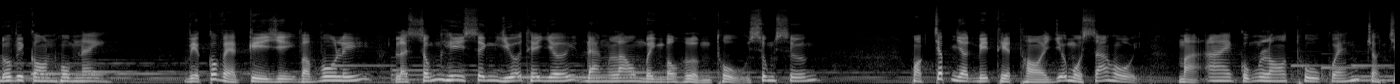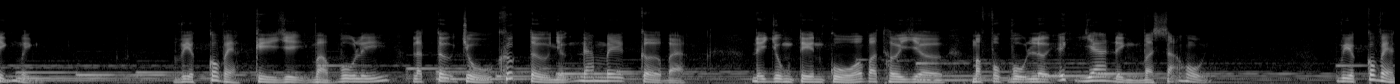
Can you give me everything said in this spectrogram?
Đối với con hôm nay, việc có vẻ kỳ dị và vô lý là sống hy sinh giữa thế giới đang lao mình vào hưởng thụ sung sướng, hoặc chấp nhận bị thiệt thòi giữa một xã hội mà ai cũng lo thu quén cho chính mình. Việc có vẻ kỳ dị và vô lý là tự chủ khước từ những đam mê cờ bạc để dùng tiền của và thời giờ mà phục vụ lợi ích gia đình và xã hội việc có vẻ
